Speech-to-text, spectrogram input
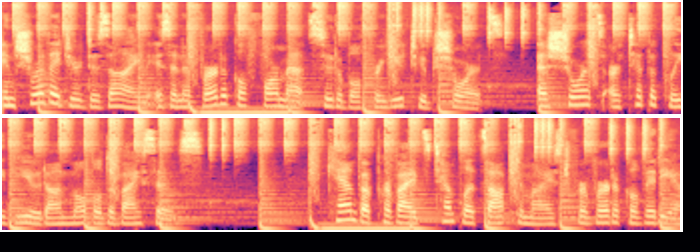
ensure that your design is in a vertical format suitable for YouTube Shorts, as Shorts are typically viewed on mobile devices. Canva provides templates optimized for vertical video.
